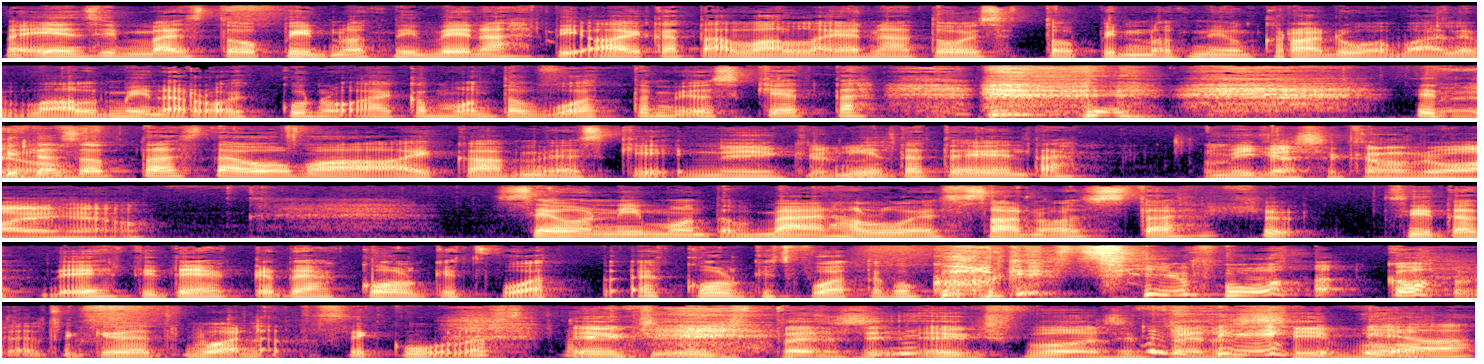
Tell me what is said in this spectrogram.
mä ensimmäiset opinnot niin venähti aika tavalla ja nämä toiset opinnot niin on gradua vaille valmiina roikkunut aika monta vuotta myöskin, että, että Joo. pitäisi ottaa sitä omaa aikaa myöskin Niin, kyllä. niiltä töiltä No mikä se gradu-aihe on? Se on niin monta, mä en halua edes sanoa sitä. Siitä ehti tehdä, tehdä 30 vuotta, äh, 30 vuotta kuin 30 sivua, 30 vuonna se kuulostaa. Yksi, yksi, per, yksi vuosi per sivu. Joo.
